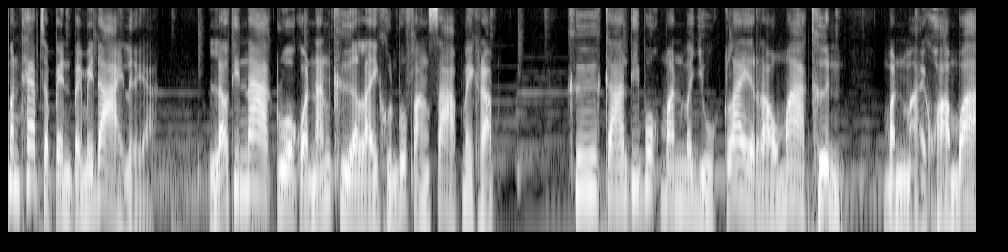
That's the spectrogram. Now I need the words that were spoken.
มันแทบจะเป็นไปไม่ได้เลยอะแล้วที่น่ากลัวกว่านั้นคืออะไรคุณผู้ฟังทราบไหมครับ คือการที่พวกมันมาอยู่ใกล้เรามากขึ้น มันหมายความว่า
